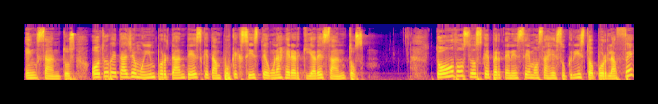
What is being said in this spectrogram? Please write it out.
en santos. Otro detalle muy importante es que tampoco existe una jerarquía de santos. Todos los que pertenecemos a Jesucristo por la fe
